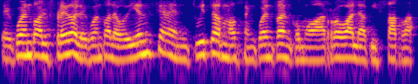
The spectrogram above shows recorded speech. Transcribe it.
Te cuento, Alfredo, le cuento a la audiencia. En Twitter nos encuentran como arroba la pizarra.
